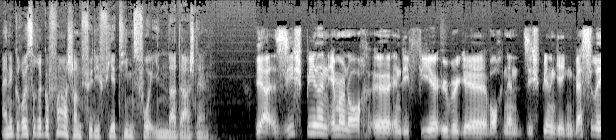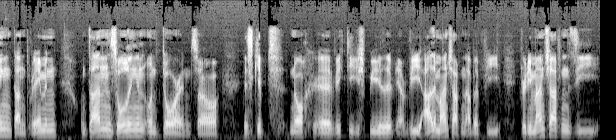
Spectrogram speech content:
eine größere Gefahr schon für die vier Teams vor ihnen da darstellen. Ja, sie spielen immer noch äh, in die vier übrige Wochenenden. Sie spielen gegen Wesseling, dann Bremen und dann Solingen und Doren. So, es gibt noch äh, wichtige Spiele, ja, wie alle Mannschaften, aber wie für die Mannschaften, die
